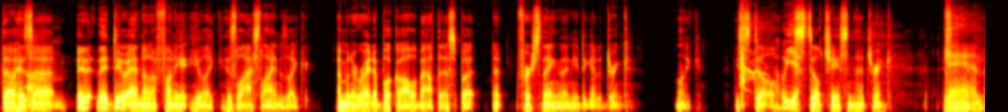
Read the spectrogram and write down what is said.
Though his uh, Um, it, they do end on a funny. He like his last line is like, "I'm going to write a book all about this, but first thing they need to get a drink." Like he's still, Oh, yeah. still chasing that drink. Man,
